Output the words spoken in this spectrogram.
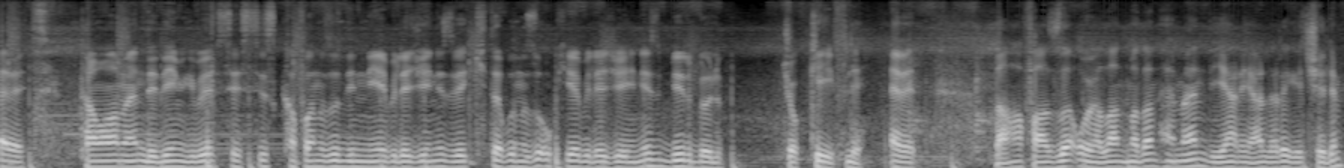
Evet, tamamen dediğim gibi sessiz kafanızı dinleyebileceğiniz ve kitabınızı okuyabileceğiniz bir bölüm. Çok keyifli. Evet, daha fazla oyalanmadan hemen diğer yerlere geçelim.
